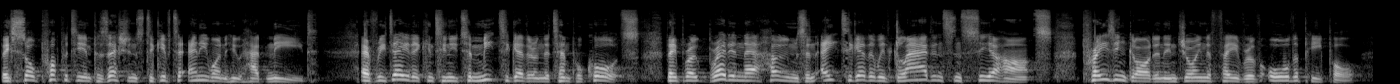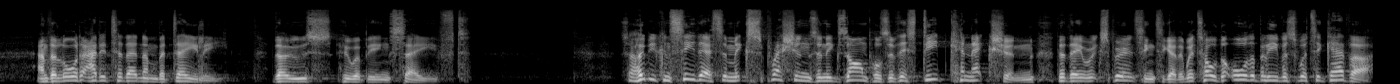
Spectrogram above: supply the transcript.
They sold property and possessions to give to anyone who had need. Every day they continued to meet together in the temple courts. They broke bread in their homes and ate together with glad and sincere hearts, praising God and enjoying the favor of all the people. And the Lord added to their number daily those who were being saved. So I hope you can see there some expressions and examples of this deep connection that they were experiencing together. We're told that all the believers were together.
